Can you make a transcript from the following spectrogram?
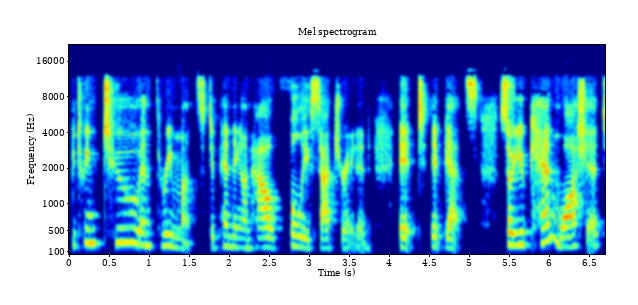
between two and three months, depending on how fully saturated it, it gets. So you can wash it.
